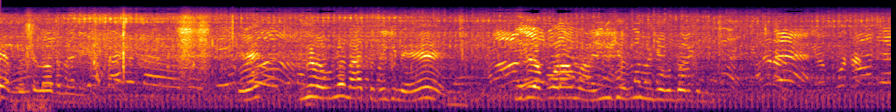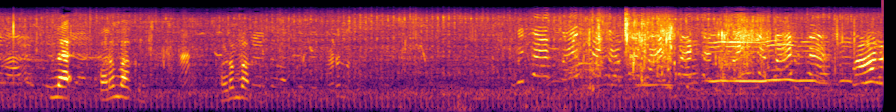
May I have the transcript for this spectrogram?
என்ன பண்ணுங்க இங்கே உள்ள நாற்று தைக்கல இதில் போடாமல் இங்கே இருந்து இங்கே கொண்டு வரணும் இல்லை படம் பார்க்குறோம் படம் பார்க்குறோம்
